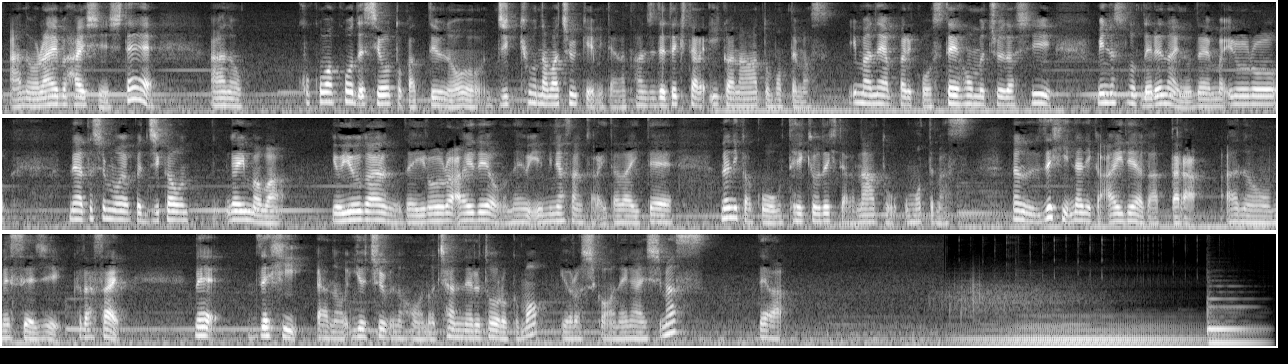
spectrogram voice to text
あのライブ配信してあのここはこうですよとかっていうのを実況生中継みたいな感じでできたらいいかなと思ってます。今ねやっぱりこうステイホーム中だしみんな外出れないので、いろいろね私もやっぱり時間が今は余裕があるのでいろいろアイデアをね皆さんから頂いて何かこう提供できたらなと思ってます。なのでぜひ何かアイデアがあったらあのメッセージください。でぜひあの YouTube の方のチャンネル登録もよろしくお願いします。では。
